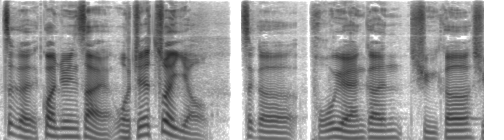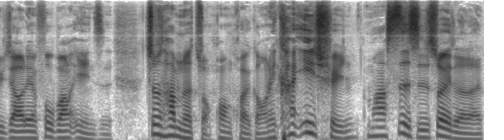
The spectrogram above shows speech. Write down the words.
这个冠军赛，我觉得最有这个璞园跟许哥、许教练、富邦的影子，就是他们的转换快攻。你看一群妈四十岁的人。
